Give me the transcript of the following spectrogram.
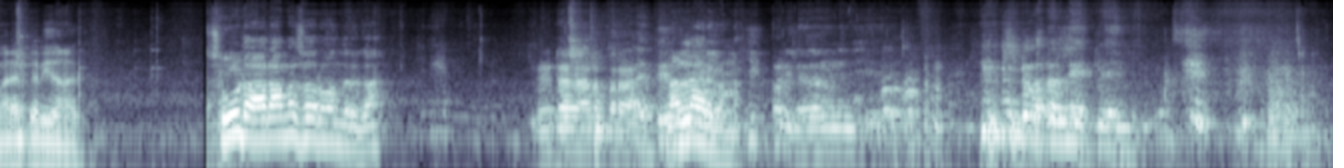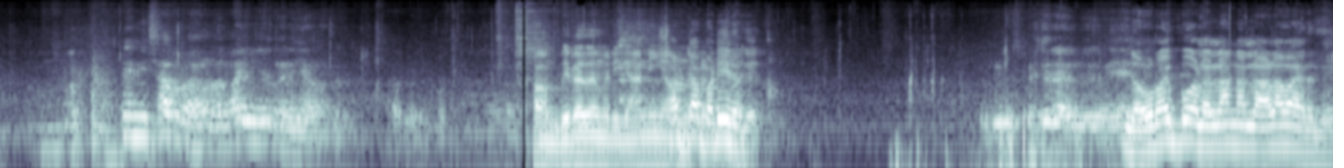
மரக்கறி தான் அது. சூடு ஆறாம சோறு வந்திருக்கான் நல்லா தனியா அவன் விரதம் இருக்கான் நீங்கள் சட்டப்படி இருக்கு. இந்த உரைப்புகள் எல்லாம் நல்ல அளவா இருக்கு.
